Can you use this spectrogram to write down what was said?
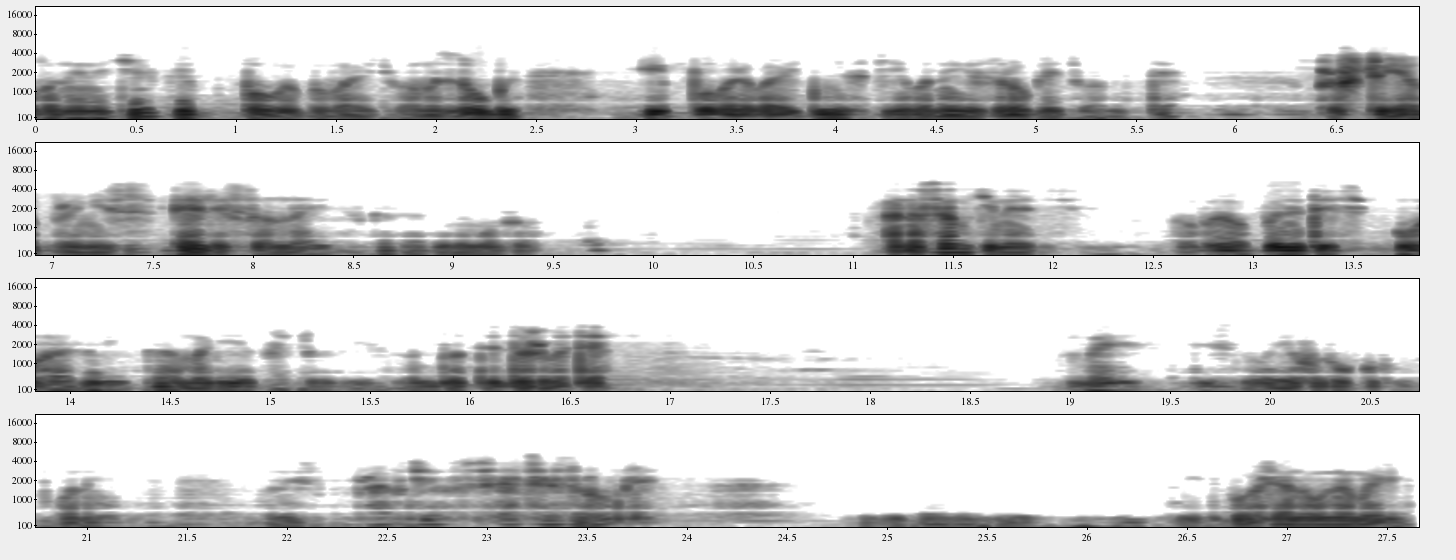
Вони не тільки повибивають вам зуби і повиривають нігті, вони зроблять вам те, про що я приміс Елісон навіть сказати не можу. А на сам кінець ви опинитесь у газовій камері, якщо, звісно, доти доживете. Мері тиснула його руку. Вони, вони справді все це зроблять. Сміт поглянув на Мері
